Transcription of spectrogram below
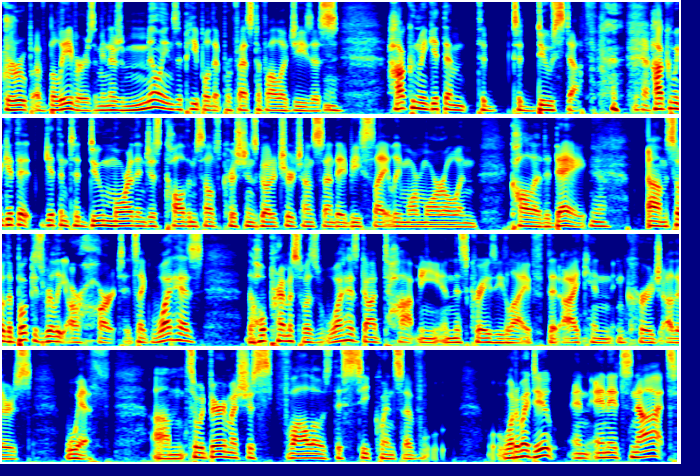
group of believers? I mean, there's millions of people that profess to follow Jesus. How can we get them to to do stuff? How can we get that get them to do more than just call themselves Christians, go to church on Sunday, be slightly more moral, and call it a day? Yeah. Um, so the book is really our heart. It's like what has the whole premise was what has God taught me in this crazy life that I can encourage others with. Um, so it very much just follows this sequence of what do I do, and and it's not.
